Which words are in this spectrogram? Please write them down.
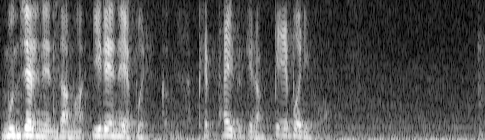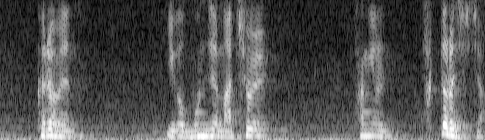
문제를 낸다면 이래 내버릴 겁니다. 펩타이드 결합 빼버리고. 그러면 이거 문제 맞출 확률 확 떨어지죠.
